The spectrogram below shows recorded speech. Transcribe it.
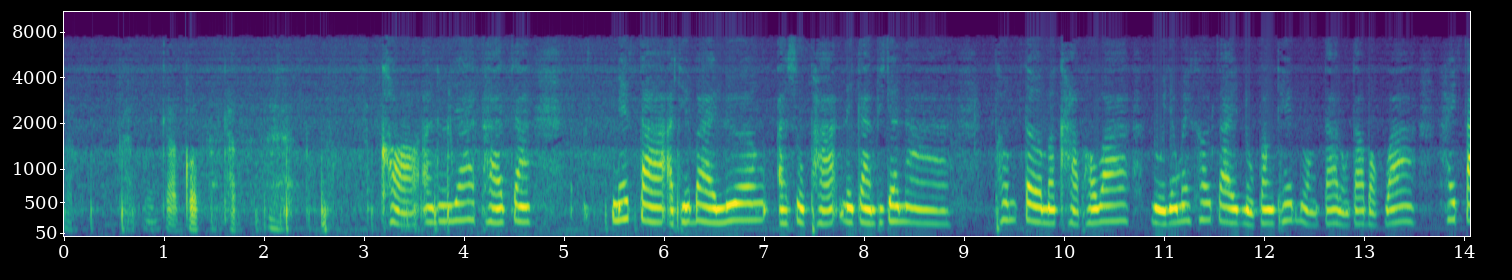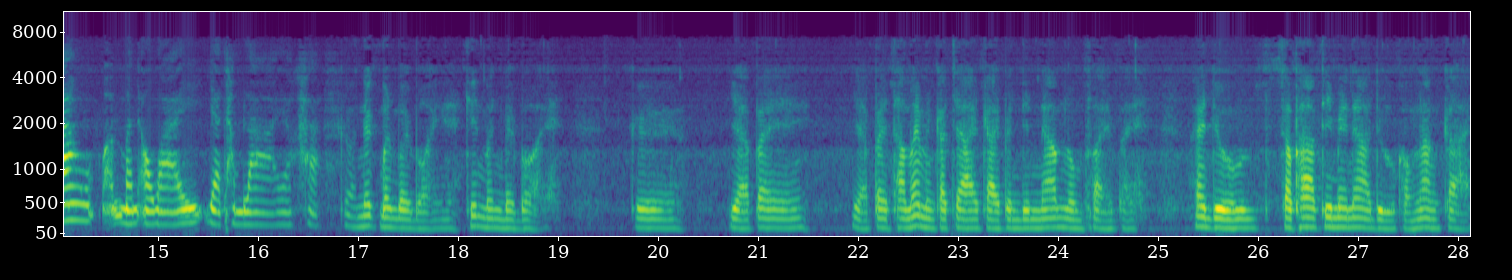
ครับกราบขอบครับ ขออนุญาตพระอาจารย์เมตตาอธิบายเรื่องอสุภะในการพิจารณา เพิ่มเติมอะค่ะ เพราะว่าหนูยังไม่เข้าใจหนูฟังเทศหลวงตาหลวงตาบอกว่า ให้ตั้งมันเอาไว้ อย่าทำลายอะค่ะ ก็นึกมันบ่อยๆไงคิดมันบ่อยๆ คืออย่าไป อย่าไปทำให้มันกระจายกลายเป็นดินน้ำลมไฟไป ให้ดูสภาพที่ไม่น่าดูของร่างกาย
